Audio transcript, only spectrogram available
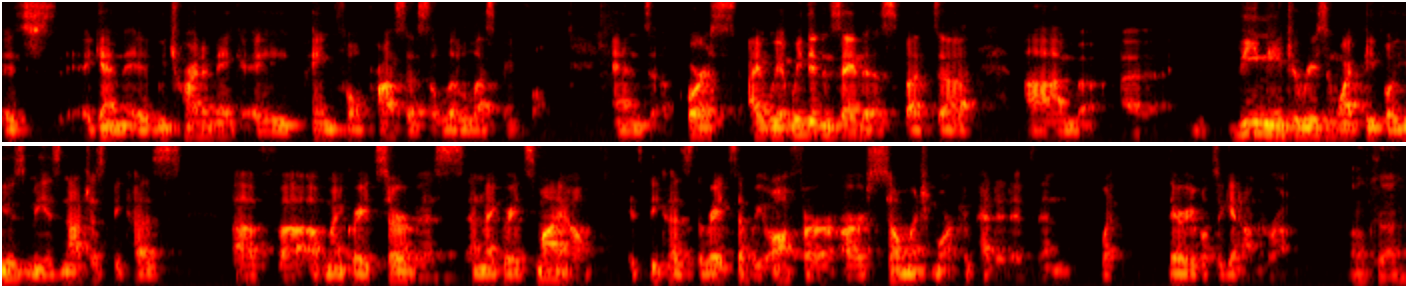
it's, again, it, we try to make a painful process a little less painful. And of course, I, we, we didn't say this, but uh, um, uh, the major reason why people use me is not just because of, uh, of my great service and my great smile. It's because the rates that we offer are so much more competitive than what they're able to get on their own. Okay.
